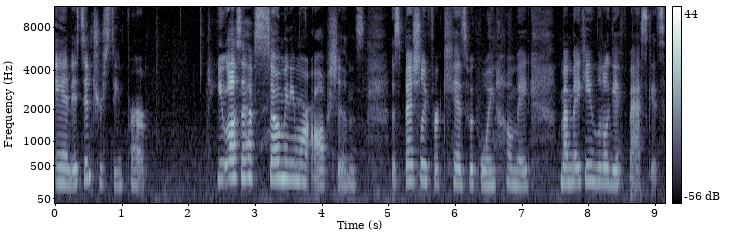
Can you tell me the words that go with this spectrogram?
and it's interesting for her. You also have so many more options, especially for kids with going homemade, by making little gift baskets.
